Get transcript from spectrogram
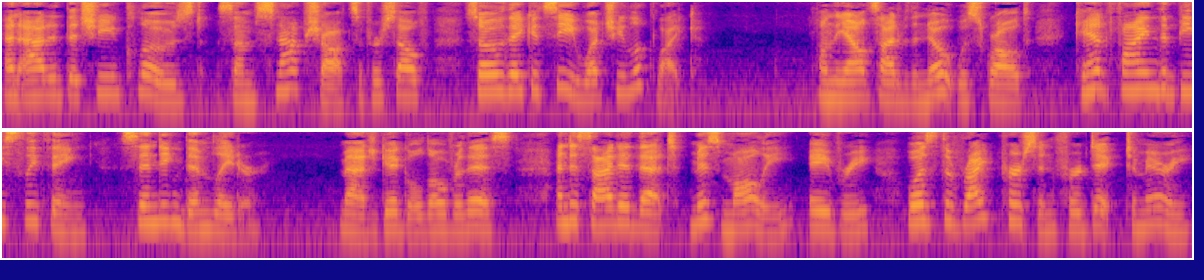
and added that she enclosed some snapshots of herself so they could see what she looked like. On the outside of the note was scrawled, Can't find the beastly thing, sending them later. Madge giggled over this and decided that Miss Molly Avery was the right person for Dick to marry.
